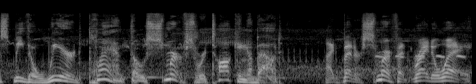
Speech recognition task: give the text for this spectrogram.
Must be the weird plant those Smurfs were talking about. I'd better smurf it right away.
